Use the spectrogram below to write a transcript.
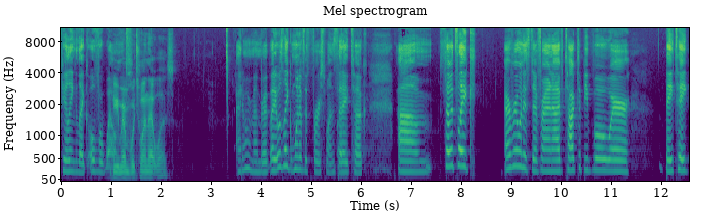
feeling like overwhelmed. Do you remember which one that was? I don't remember, but it was like one of the first ones that I took. Um, so it's like everyone is different. I've talked to people where they take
